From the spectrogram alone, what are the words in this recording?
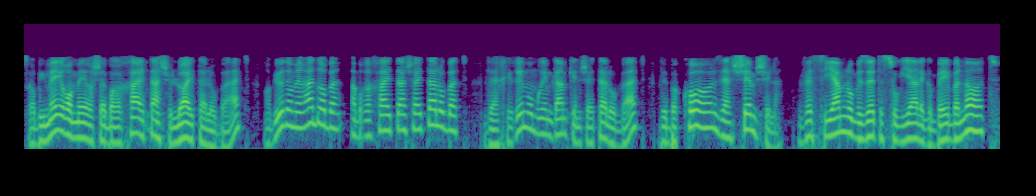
אז רבי מאיר אומר שהברכה הייתה שלא הייתה לו בת, רבי יהודה אומר אדרבה, הברכה הייתה שהייתה לו בת. ואחרים אומרים גם כן שהייתה לו בת, ובכל זה השם שלה. וסיימנו בזה את הסוגיה לגבי בנות,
